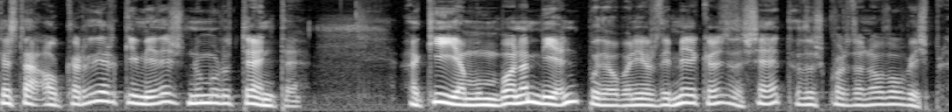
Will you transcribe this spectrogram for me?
que està al carrer Arquimedes número 30. Aquí, amb un bon ambient, podeu venir els dimecres de 7 a dos quarts de 9 del vespre.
